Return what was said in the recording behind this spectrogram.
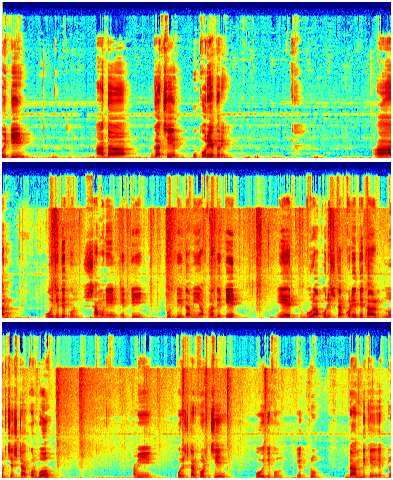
ওইটি আদা গাছের উপরে ধরে। আর ওই যে দেখুন, সামনে একটি উদ্ভিদ, আমি আপনাদেরকে এর গুড়া পরিষ্কার করে দেখানোর চেষ্টা করব। আমি পরিষ্কার করছি। ওই দেখুন, একটু ডান দিকে একটু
